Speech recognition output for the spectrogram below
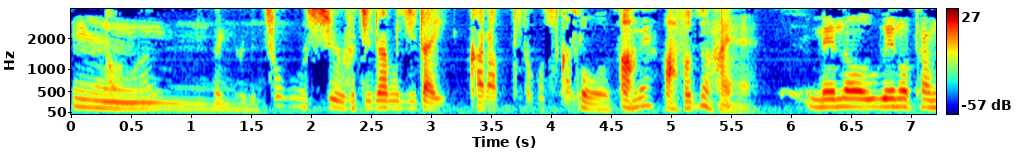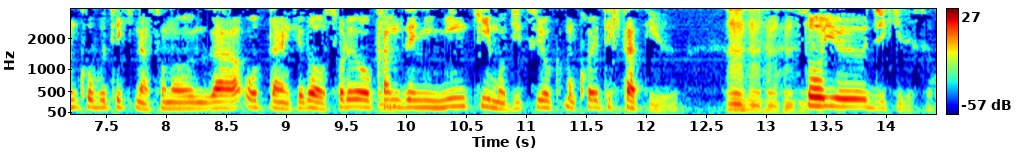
うん。長州藤波時代からってとこですかね。あそうですね、。あ、そっちの、はいはい。目の上の単行部的なそのがおったんやけど、それを完全に人気も実力も超えてきたっていう、うん、うん、うんうん。そういう時期ですよ。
